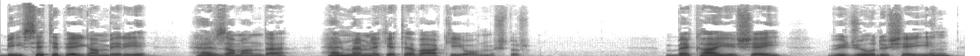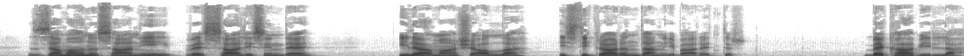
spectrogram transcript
Bi'seti peygamberi her zamanda her memlekete vaki olmuştur. Bekayı şey vücudu şeyin zamanı sani ve salisinde ila maşallah istikrarından ibarettir. Beka billah.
